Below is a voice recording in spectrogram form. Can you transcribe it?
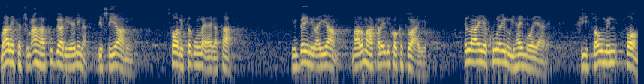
maalinka jumcaha ha ku gaar yeelina bisiyaamin. Soom isagun la eegataa min bayni alayaam maalmaha kale idinkoo ka soocaya ilaa an yakuuna inuu yahay mooyaane. Fii sawmin soom.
